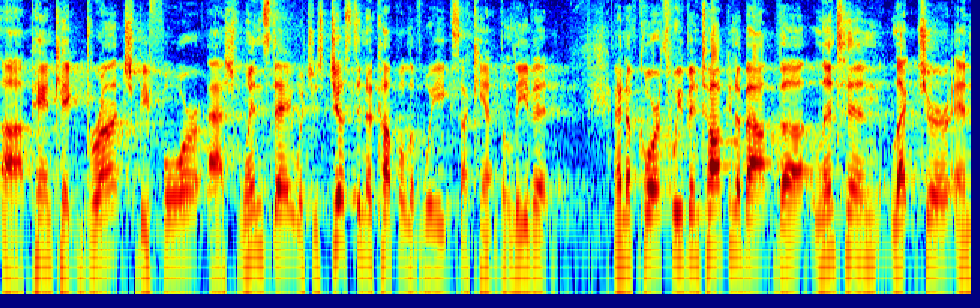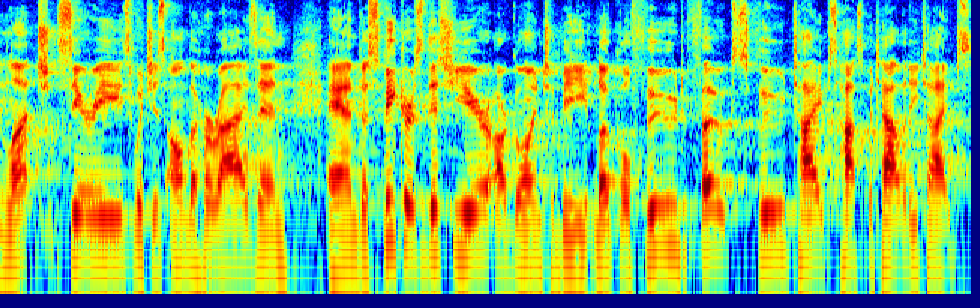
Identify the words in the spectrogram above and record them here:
uh, pancake brunch before Ash Wednesday, which is just in a couple of weeks. I can't believe it. And of course, we've been talking about the Lenten lecture and lunch series, which is on the horizon. And the speakers this year are going to be local food folks, food types, hospitality types.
